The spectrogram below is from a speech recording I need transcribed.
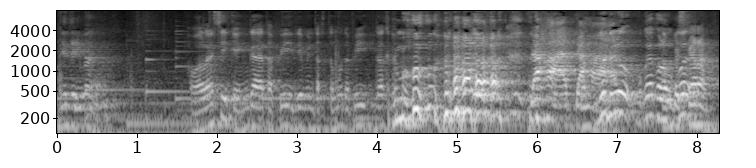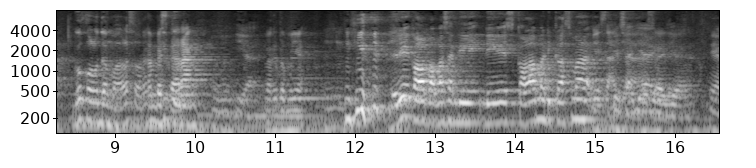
Dia dari mana? Awalnya sih kayak enggak, tapi dia minta ketemu tapi enggak ketemu. Jahat, jahat. gue dulu pokoknya kalau Sampai gue sekarang? gue kalau udah males orang Sampai gitu. sekarang? Iya. Gak ketemunya? Jadi kalau papasan di di sekolah mah di kelas mah Biasa aja, aja. Biasa gitu. aja. Ya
